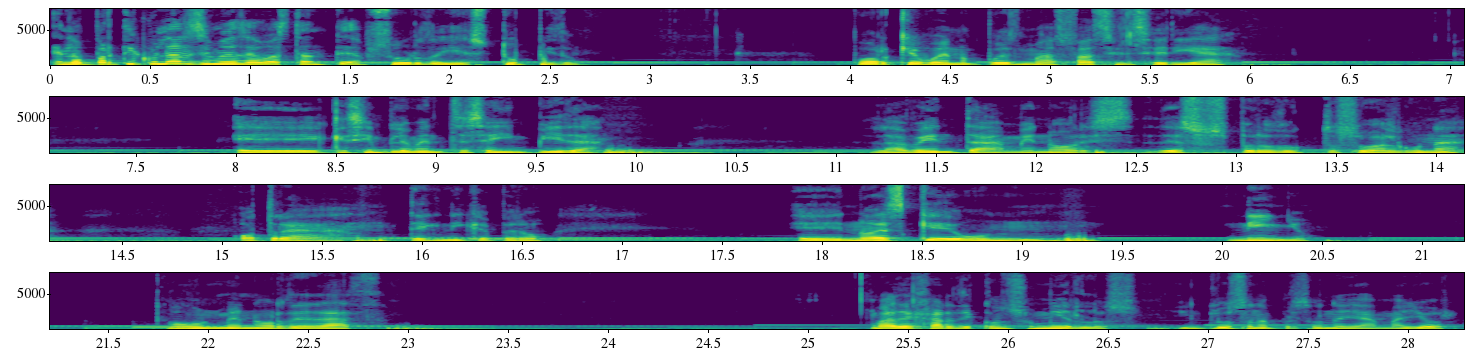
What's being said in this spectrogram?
en lo particular se me hace bastante absurdo y estúpido. Porque bueno, pues más fácil sería eh, que simplemente se impida la venta a menores de esos productos o alguna otra técnica, pero eh, no es que un niño o un menor de edad va a dejar de consumirlos, incluso una persona ya mayor,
